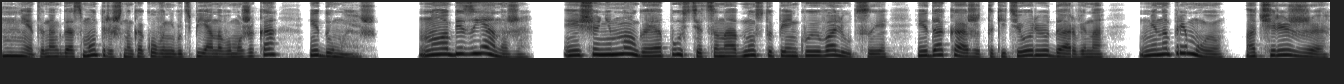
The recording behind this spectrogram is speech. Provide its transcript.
Нет, иногда смотришь на какого-нибудь пьяного мужика и думаешь, ну обезьяна же. Еще немного и опустится на одну ступеньку эволюции и докажет таки теорию Дарвина. Не напрямую, а через «же».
